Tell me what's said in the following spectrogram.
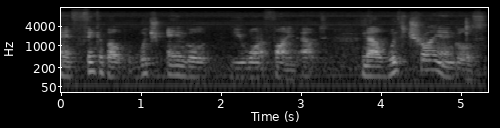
and think about which angle you want to find out. Now with triangles,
